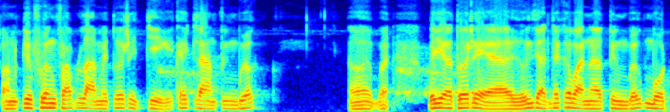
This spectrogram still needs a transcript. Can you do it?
Còn cái phương pháp làm thì tôi sẽ chỉ cái cách làm từng bước. Rồi, bây giờ tôi sẽ hướng dẫn cho các bạn à, từng bước một.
